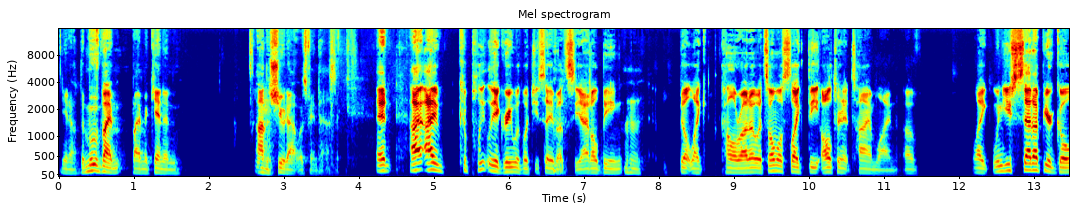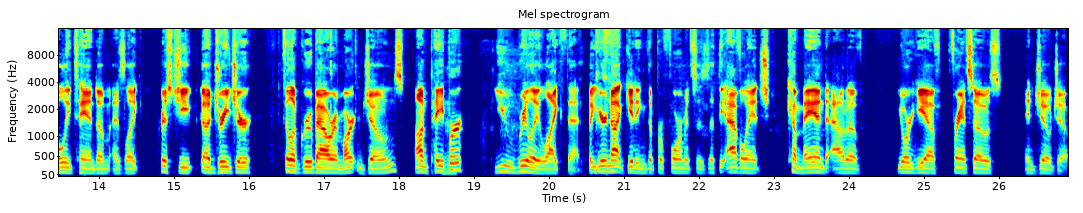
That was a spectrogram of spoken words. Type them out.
you know the move by by MacKinnon on the shootout was fantastic. And I, I completely agree with what you say about Seattle being Mhm. built like Colorado. It's almost like the alternate timeline of like when you set up your goalie tandem as like Chris G, uh, Driedger, Philip Grubauer, and Martin Jones on paper, you really like that, but you're not getting the performances that the Avalanche command out of Georgiev, Francouz, and JoJo.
